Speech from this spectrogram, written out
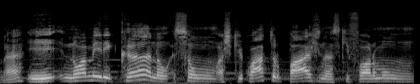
né? E no americano, são acho que quatro páginas que formam,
